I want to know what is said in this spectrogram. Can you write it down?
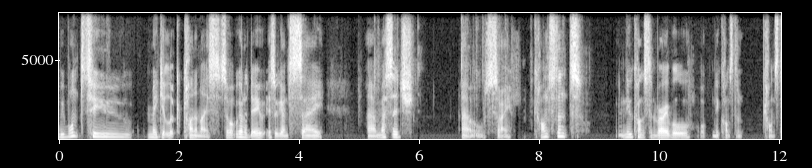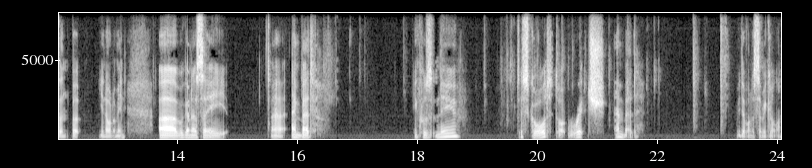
we want to make it look kind of nice. So what we're going to do is we're going to say uh, message, oh, sorry, constant, new constant variable, or new constant, constant, but you know what I mean. Uh, we're going to say uh, embed equals new discord rich embed. We don't want a semicolon.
